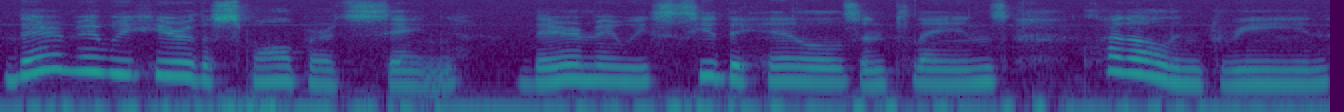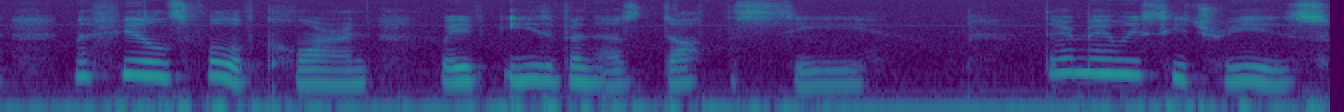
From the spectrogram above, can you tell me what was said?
There may we hear the small birds sing, there may we see the hills and plains clad all in green, and the fields full of corn wave even as doth the sea. There may we see trees,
